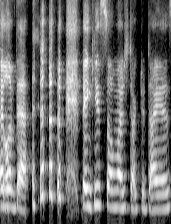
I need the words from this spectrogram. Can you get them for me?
I love that. Thank you so much, Dr. Dias.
